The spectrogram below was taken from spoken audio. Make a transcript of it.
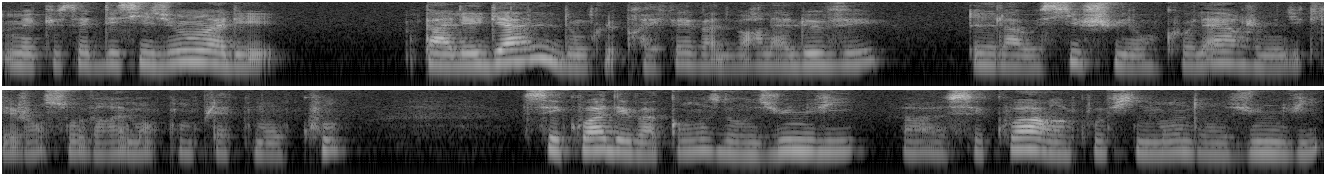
mais que cette décision, elle est pas légale, donc le préfet va devoir la lever. Et là aussi, je suis en colère, je me dis que les gens sont vraiment complètement cons c'est quoi des vacances dans une vie euh, C'est quoi un confinement dans une vie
